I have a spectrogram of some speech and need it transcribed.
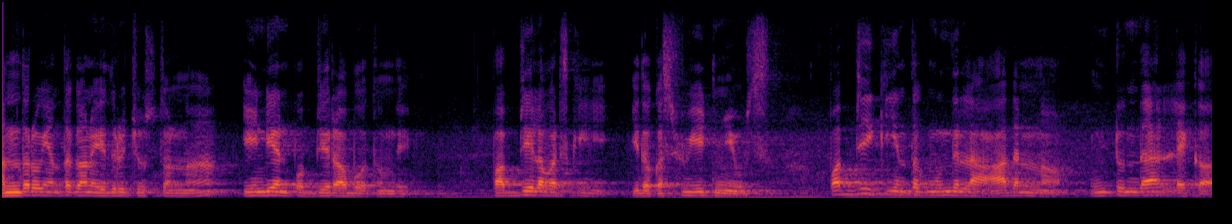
అందరూ ఎంతగానో ఎదురు చూస్తున్న ఇండియన్ పబ్జీ రాబోతుంది. పబ్జీ లవర్స్కి ఇదొక స్వీట్ న్యూస్. పబ్జీకి ఇంతకు ముందులా ఆదరణ ఉంటుందా లేక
